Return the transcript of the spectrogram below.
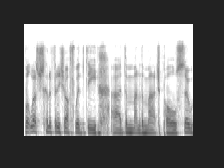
but let's just kind of finish off with the uh, the man of the match polls. So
